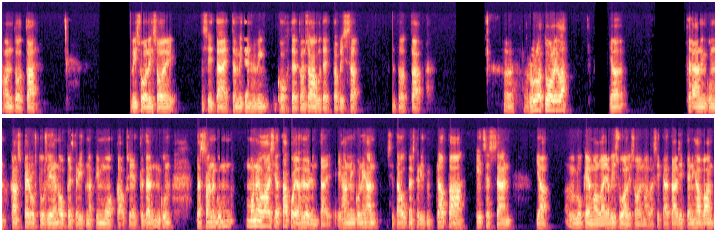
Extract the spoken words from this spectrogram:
on tota, visualisoi sitä, että miten hyvin kohteet on saavutettavissa tota, rullatuolilla. Ja tämä niin kuin, kans perustuu siihen OpenStreetMapin muokkauksiin. Että tämä, niin kuin, tässä on niin kuin, monenlaisia tapoja hyödyntää ihan, niin kuin, ihan sitä OpenStreetMap-dataa itsessään ja lukemalla ja visualisoimalla sitä, tai sitten ihan vain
